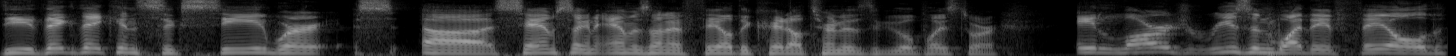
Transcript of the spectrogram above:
Do you think they can succeed where uh, Samsung and Amazon have failed to create alternatives to Google Play Store? A large reason why they've failed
